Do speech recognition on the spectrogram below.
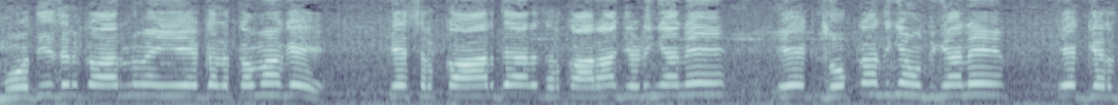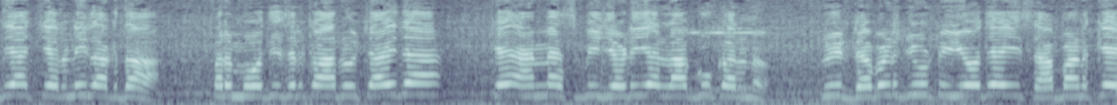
ਮੋਦੀ ਸਰਕਾਰ ਨੂੰ ਅਸੀਂ ਇਹ ਗੱਲ ਕਵਾਂਗੇ ਕਿ ਸਰਕਾਰ ਦੇ ਸਰਕਾਰਾਂ ਜਿਹੜੀਆਂ ਨੇ ਇਹ ਲੋਕਾਂ ਦੀਆਂ ਹੁੰਦੀਆਂ ਨੇ, ਇਹ ਗਿਰਦਿਆਂ ਚਿਰ ਨਹੀਂ ਲੱਗਦਾ। ਪਰ ਮੋਦੀ ਸਰਕਾਰ ਨੂੰ ਚਾਹੀਦਾ ਕਿ ਐਮਐਸਪੀ ਜਿਹੜੀ ਹੈ ਲਾਗੂ ਕਰਨ। ਤੁਸੀਂ ਡਬਲਯੂਟੀਓ ਦੇ ਹਿੱਸਾ ਬਣ ਕੇ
